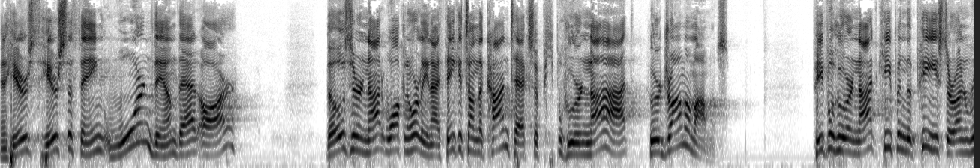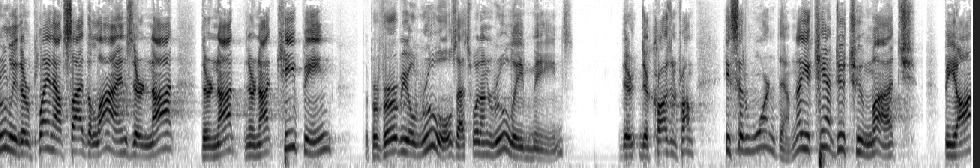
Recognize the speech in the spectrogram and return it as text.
And here's, here's the thing warn them that are those who are not walking orderly. And I think it's on the context of people who are not, who are drama mamas. People who are not keeping the peace, they're unruly, they're playing outside the lines, they're not, they're not, they're not keeping the proverbial rules, that's what unruly means. They're, they're causing problems. He said, warn them. Now, you can't do too much beyond.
